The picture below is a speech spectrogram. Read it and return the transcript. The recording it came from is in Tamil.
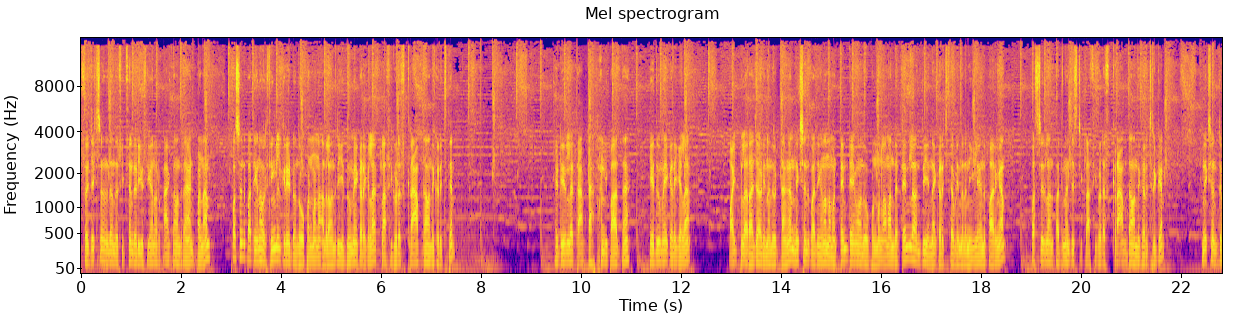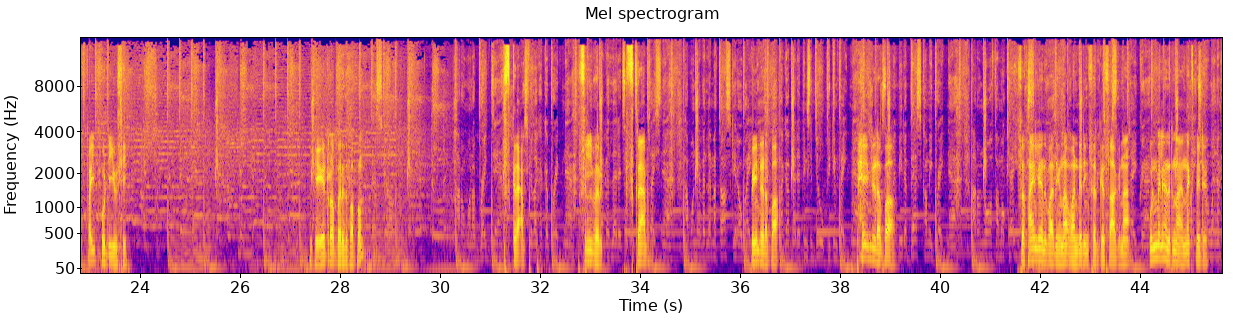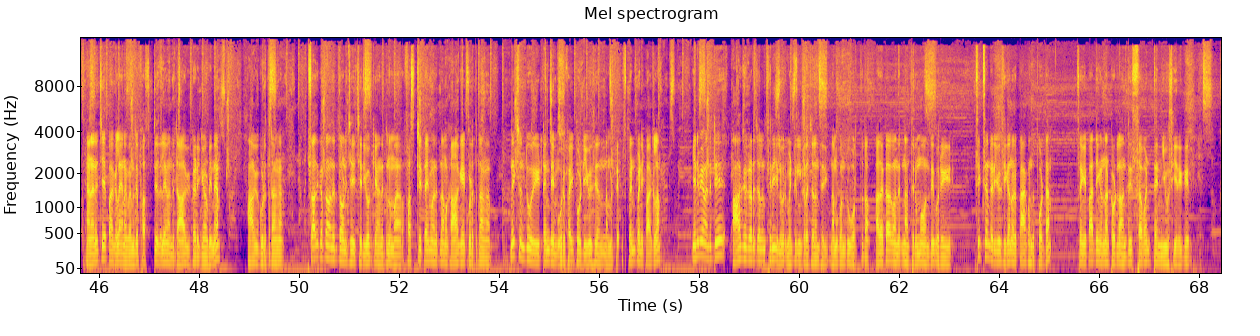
ஸோ ஜஸ்ட் வந்து அந்த சிக்ஸ் ஹண்ட்ரட் யூஸிக்கான ஒரு பேக் தான் வந்து ஆட் பண்ணேன். ஃபஸ்ட் வந்து பார்த்தீங்கன்னா ஒரு சிங்கிள் கிரேட் வந்து ஓப்பன் பண்ணேன். அதில் வந்துட்டு எதுவுமே கிடைக்கல. கிளாசிக்கோட ஸ்க்ராப் தான் வந்து கிடச்சிது. மெட்டீரியலில் டேப் டேப் பண்ணி பார்த்தேன். எதுவுமே கிடைக்கல. வாய்ப்பில் ராஜா அப்படின்னு வந்து விட்டாங்க. நெக்ஸ்ட் வந்து பார்த்தீங்கன்னா நம்ம டென் டைம் வந்து ஓப்பன் பண்ணலாம்? அந்த டென்னில் வந்து என்ன கிடச்சிது அப்படின்றத நீங்களே வந்து பாருங்கள் ஃபஸ்ட் இதில் வந்து பார்த்தீங்கன்னா ஜஸ்ட் கிளாஃபிக்கோட ஸ்க்ராப் தான் வந்து கிடச்சிருக்கு. நெக்ஸ்ட் வந்துட்டு five forty UC okay A drop வருது பார்ப்போம் ஸ்க்ராப் சில்வர் ஸ்க்ராப் பெயிண்டடப்பா பெயிண்டடப்பா ஸோ ஃபைனலி வந்து பார்த்தீங்கன்னா வண்டரிங் சர்க்கஸ் ஆகுனா உண்மையிலே வந்துட்டு நான் என்ன எக்ஸ்பெக்ட் நான் நினச்சே பார்க்கல. எனக்கு வந்துட்டு ஃபஸ்ட்டு இதிலே வந்துட்டு ஆகு கிடைக்கும் அப்படின்னு ஆகு கொடுத்துட்டாங்க. ஸோ அதுக்கப்புறம் வந்துட்டு தோணுச்சு சரி ஓகே வந்துட்டு நம்ம ஃபஸ்ட்டு டைம் வந்துட்டு நமக்கு ஆகே கொடுத்துட்டாங்க. நெக்ஸ்ட் வந்துட்டு ஒரு டென் டைம் ஒரு ஃபைவ் ஃபோர்ட்டி யூஸ் வந்து நம்ம ஸ்பெண்ட் பண்ணி பார்க்கலாம். இனிமேல் வந்துட்டு ஆகு கிடச்சாலும் சரி இல்லை ஒரு மெட்டீரியல் கிடச்சாலும் சரி நமக்கு வந்துட்டு ஒர்த்து தான். அதுக்காக வந்துட்டு நான் திரும்ப வந்து ஒரு சிக்ஸ் ஹண்ட்ரட் யூசிக்கான ஒரு பேக் வந்து போட்டேன். ஸோ இங்கே பார்த்தீங்கன்னா டோட்டலாக வந்து செவன் டென் யூசி இருக்குது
